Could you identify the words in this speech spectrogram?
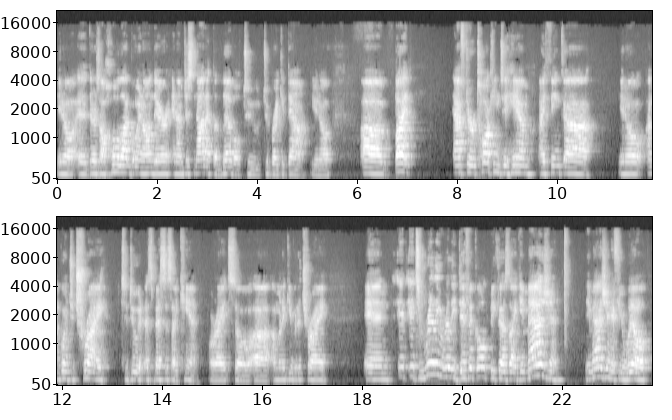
you know, uh, there's a whole lot going on there, and I'm just not at the level to to break it down. You know, uh, but after talking to him, I think uh, you know I'm going to try to do it as best as I can. All right, so uh, I'm gonna give it a try, and it, it's really really difficult because like imagine, imagine if you will,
